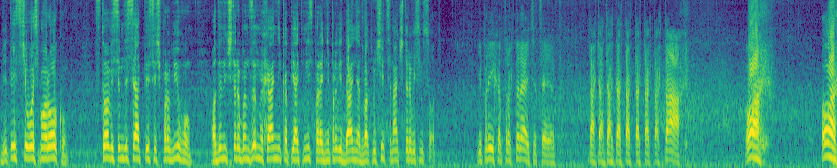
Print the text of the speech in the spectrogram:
2008 року. 180 тисяч пробігу. 1,4 бензин, механіка, 5 місць, передній привід, Данія, 2 ключі, ціна 4800. І приїхав тракторець цей. як. Так, так, так, так, так, так, так, так, так. Ох! Ох!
